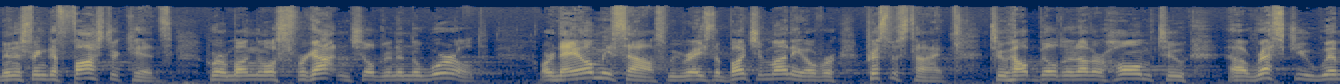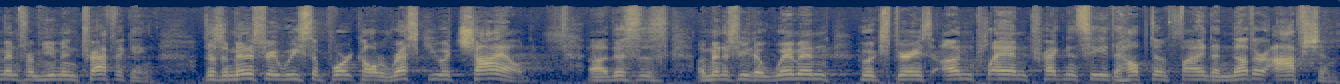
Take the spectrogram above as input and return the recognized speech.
ministering to foster kids who are among the most forgotten children in the world. Or Naomi's House, we raised a bunch of money over Christmas time to help build another home to uh, rescue women from human trafficking. There's a ministry we support called Rescue a Child. Uh, this is a ministry to women who experience unplanned pregnancy to help them find another option,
